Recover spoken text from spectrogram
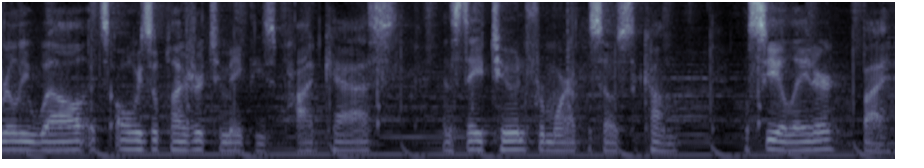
really well. It's always a pleasure to make these podcasts and stay tuned for more episodes to come. We'll see you later. Bye.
